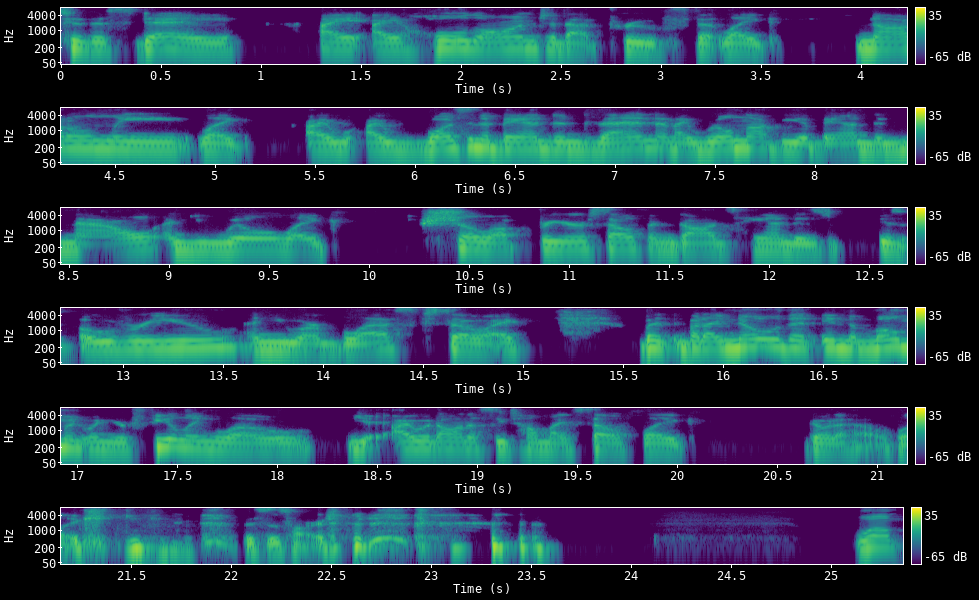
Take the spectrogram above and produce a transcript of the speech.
to this day, I I hold on to that proof that like not only like I I wasn't abandoned then and I will not be abandoned now and you will like show up for yourself and God's hand is is over you and you are blessed. So I but but I know that in the moment when you're feeling low, I would honestly tell myself like go to hell. Like this is hard. well,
